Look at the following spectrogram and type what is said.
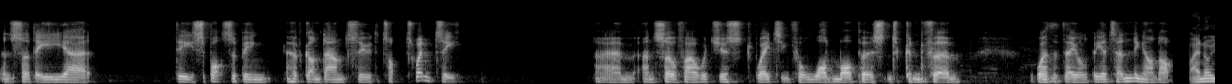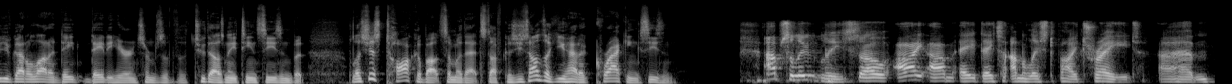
and so the uh, the spots have been have gone down to the top 20 um, and so far, we're just waiting for one more person to confirm whether they will be attending or not. I know you've got a lot of data here in terms of the 2018 season, but let's just talk about some of that stuff because you sounds like you had a cracking season. Absolutely. So I am a data analyst by trade. Um,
